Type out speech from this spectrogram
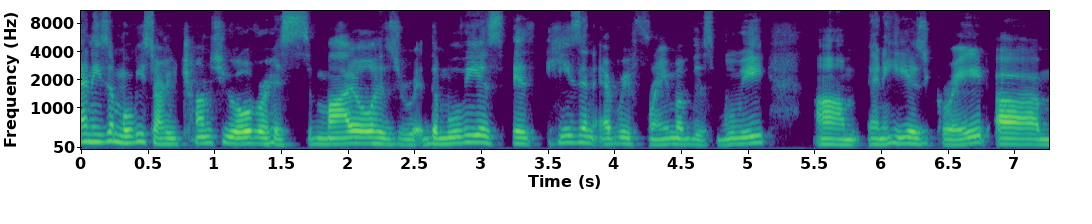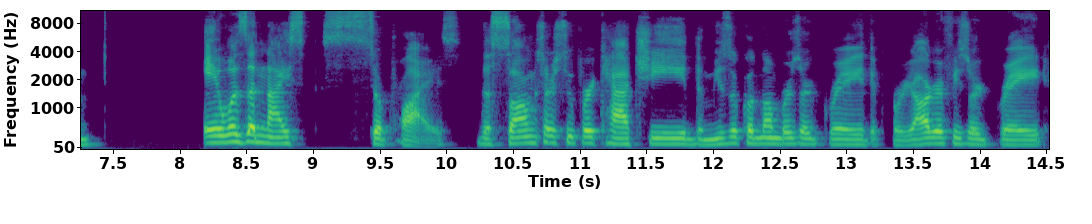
and he's a movie star. He charms you over. His smile, his the movie is is he's in every frame of this movie. Um, and he is great. Um, it was a nice surprise. The songs are super catchy. The musical numbers are great. The choreographies are great.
